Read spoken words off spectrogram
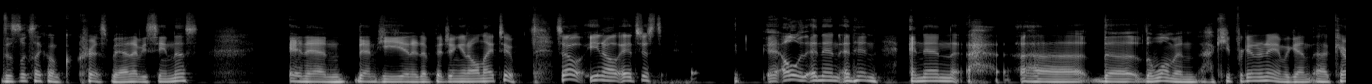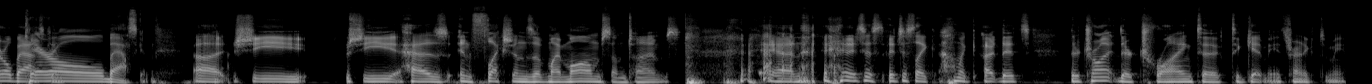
This looks like Uncle Chris, man. Have you seen this? And then then he ended up pitching it all night too. So you know, it's just oh, and then and then and then uh, the the woman I keep forgetting her name again. Uh, Carole Baskin. Carole Baskin. Uh, she she has inflections of my mom sometimes, and, and it's just it's just like oh my god, it's they're trying they're trying to to get me. It's trying to get to me.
